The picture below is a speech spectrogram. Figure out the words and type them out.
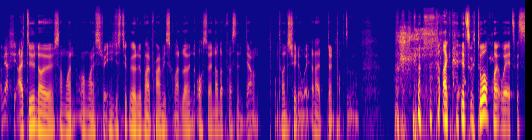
I mean, actually, I do know someone on my street. He just took go to my primary school. I learned also another person down one street away, and I don't talk to them. like it's to a point where it's it's,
